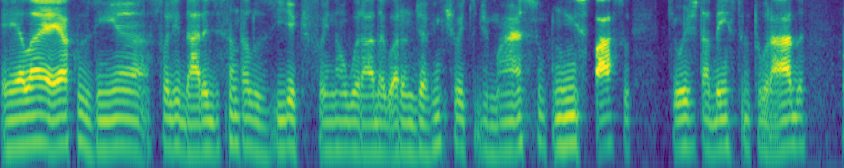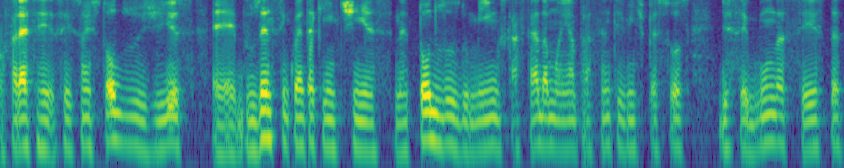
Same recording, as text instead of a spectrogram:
ela é a cozinha solidária de Santa Luzia, que foi inaugurada agora no dia 28 de março, num espaço que hoje está bem estruturada, oferece refeições todos os dias, é, 250 quentinhas, né, todos os domingos, café da manhã para 120 pessoas de segunda a sexta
